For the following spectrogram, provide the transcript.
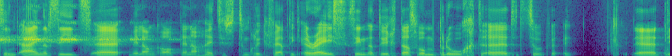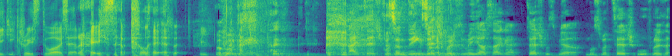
sind einerseits, äh, wie lange geht der noch? Jetzt ist es zum Glück fertig. Arrays sind natürlich das, was man braucht, äh, zu, äh, DigiChris, du uns Arrays erklären, bitte. Nein, zuerst, muss, so ein Ding, zuerst müssen wir ja sagen, zuerst muss man, muss man zuerst auflösen.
